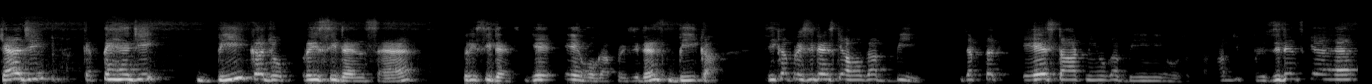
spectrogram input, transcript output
क्या जी? कहते हैं जी बी का जो प्रेसिडेंस है प्रेसिडेंस ये ए होगा प्रेसिडेंस बी का। सी का प्रेसिडेंस क्या होगा? बी जब तक ए स्टार्ट नहीं होगा बी नहीं हो सकता। अब जी प्रेसिडेंस क्या है?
